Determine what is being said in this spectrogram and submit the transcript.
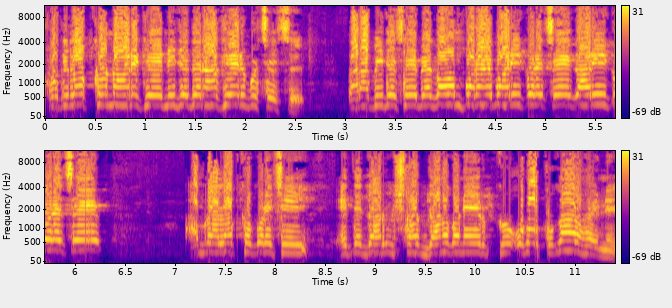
প্রতিরক্ষণ না রেখে নিজেদের আখের গুছেছে। তারা বিদেশে বেগম পাড়ায় বাড়ি করেছে, গাড়ি করেছে। আমরা লক্ষ্য করেছি, এতে জনগণের কোনো উপকার হয়নি।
